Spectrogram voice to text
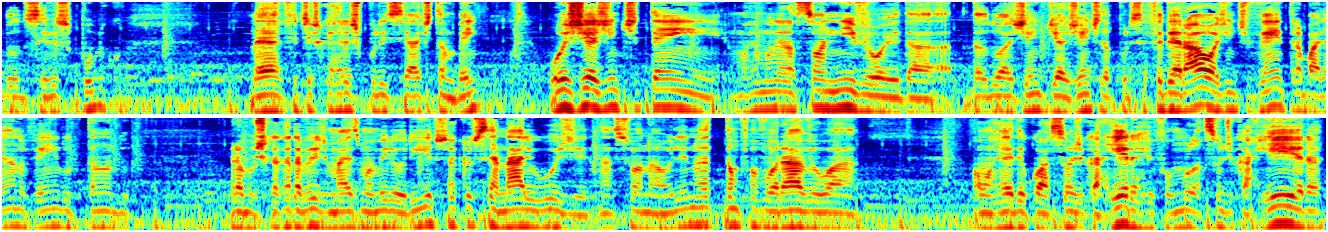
do, do serviço público, né, frente às carreiras policiais também. Hoje a gente tem uma remuneração a nível aí da, da, do agente de agente da Polícia Federal. A gente vem trabalhando, vem lutando para buscar cada vez mais uma melhoria. Só que o cenário hoje nacional ele não é tão favorável a, a uma readequação de carreira, reformulação de carreira,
